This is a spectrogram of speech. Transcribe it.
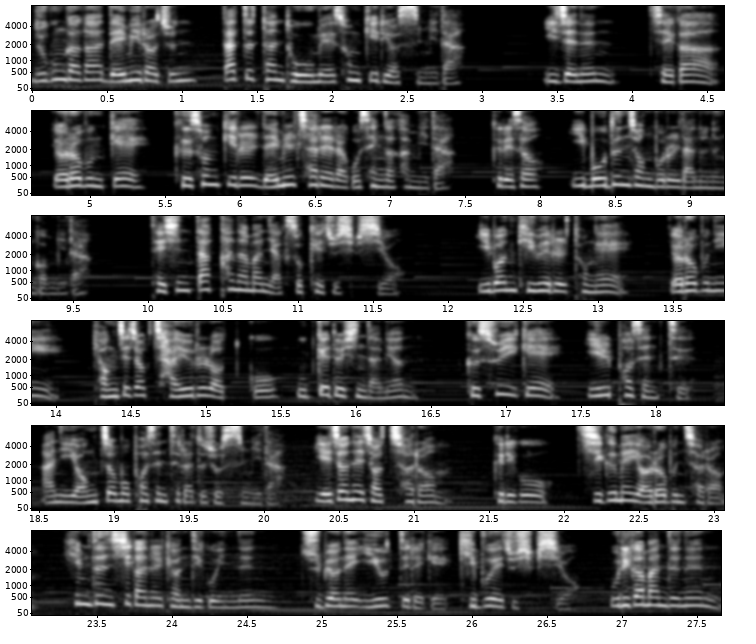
누군가가 내밀어준 따뜻한 도움의 손길이었습니다. 이제는 제가 여러분께 그 손길을 내밀 차례라고 생각합니다. 그래서 이 모든 정보를 나누는 겁니다. 대신 딱 하나만 약속해 주십시오. 이번 기회를 통해 여러분이 경제적 자유를 얻고 웃게 되신다면 그 수익의 1% 아니 0.5%라도 좋습니다. 예전의 저처럼 그리고 지금의 여러분처럼 힘든 시간을 견디고 있는 주변의 이웃들에게 기부해 주십시오. 우리가 만드는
